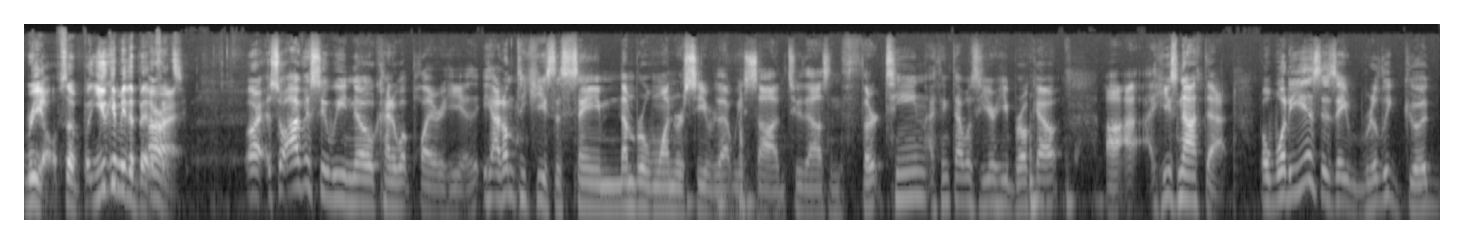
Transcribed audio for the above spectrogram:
real. So, but you give me the benefits. right. All right. So obviously we know kind of what player he is. I don't think he's the same number one receiver that we saw in 2013. I think that was the year he broke out. Uh, I, he's not that. But what he is is a really good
